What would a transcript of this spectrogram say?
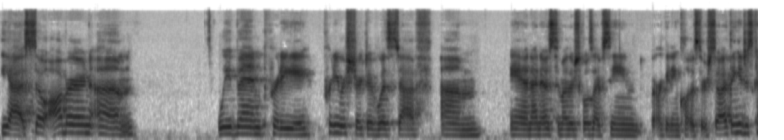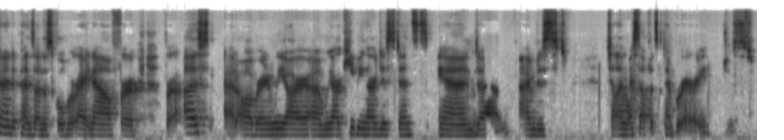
yeah. So Auburn, um, we've been pretty pretty restrictive with stuff. Um, and I know some other schools I've seen are getting closer. So I think it just kind of depends on the school. But right now, for for us at Auburn, we are um, we are keeping our distance, and um, I'm just telling myself it's temporary. Just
